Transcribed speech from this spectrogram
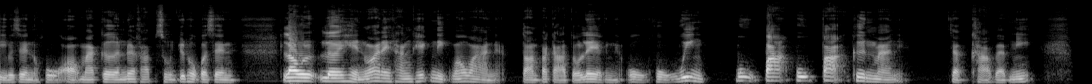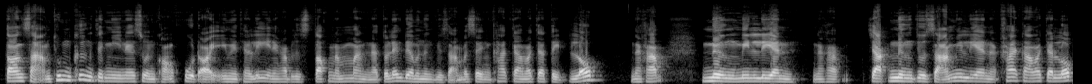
0.4%โอ้โห ออกมาเกินด้วยครับ 0.6%เราเลยเห็นว่าในทางเทคนิคเมื่อวานเนี่ย ตอนประกาศตัวเลขเนี่ย โอ้โห วิ่ง ปุปะ ปุปะขึ้นมาเนี่ยจากข่าวแบบนี้ ตอน3ามทุ่มครึ่งจะมีในส่วนของขูดออยล์อินเวนทอรี่นะครับ หรือสต็อกน้ำมันนะ ตัวเลขเดิมมา 1.3%คาดการณ์ว่าจะติดลบนะครับ1มิลเลียนนะครับ จาก 1.3 มิลเลียนนะคาดการณ์ว่าจะลบ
